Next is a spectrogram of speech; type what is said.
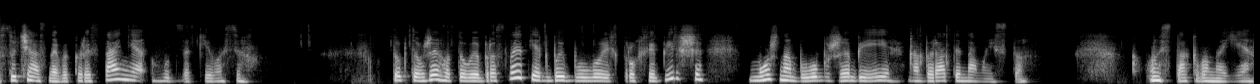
сучасне використання гудзиків. Тобто вже готовий браслет, якби було їх трохи більше, можна було б вже б і набирати намисто. Ось так воно є.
